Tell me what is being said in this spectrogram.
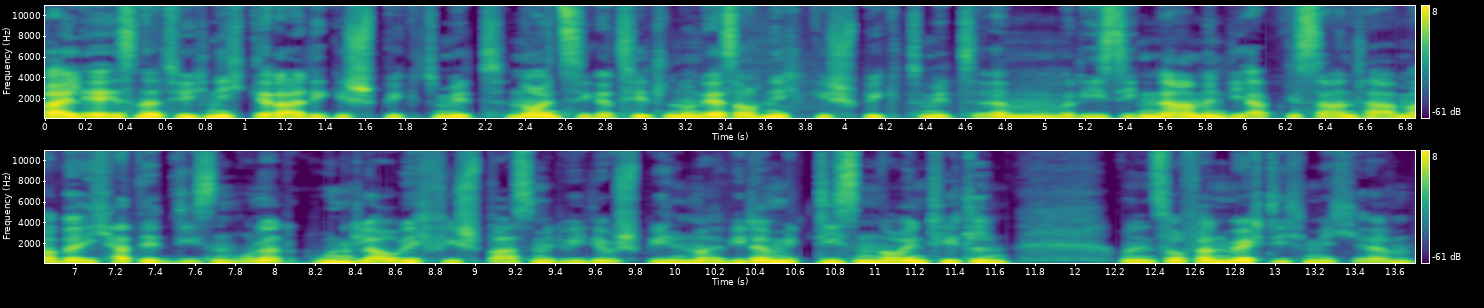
weil er ist natürlich nicht gerade gespickt mit 90er-Titeln und er ist auch nicht gespickt mit ähm, riesigen Namen, die abgesahnt haben, aber ich hatte diesen Monat unglaublich viel Spaß mit Videospielen mal wieder, mit diesen neuen Titeln und insofern möchte ich mich ähm,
